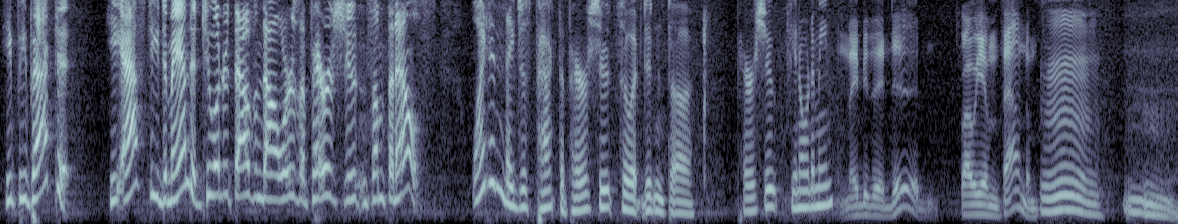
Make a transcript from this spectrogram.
He, he packed it. He asked, he demanded $200,000, a parachute, and something else. Why didn't they just pack the parachute so it didn't uh, parachute, if you know what I mean? Maybe they did. That's why we haven't found them.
